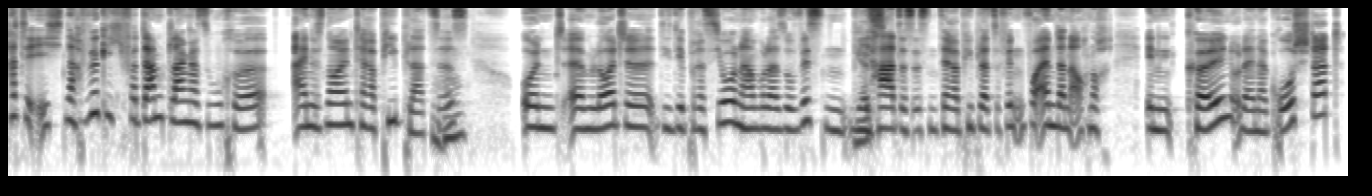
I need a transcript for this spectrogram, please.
hatte ich nach wirklich verdammt langer Suche eines neuen Therapieplatzes. Und ähm, Leute, die Depressionen haben oder so, wissen, wie Yes. hart es ist, einen Therapieplatz zu finden. Vor allem dann auch noch in Köln oder in einer Großstadt,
